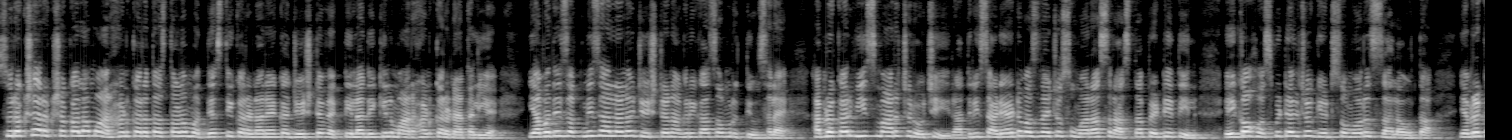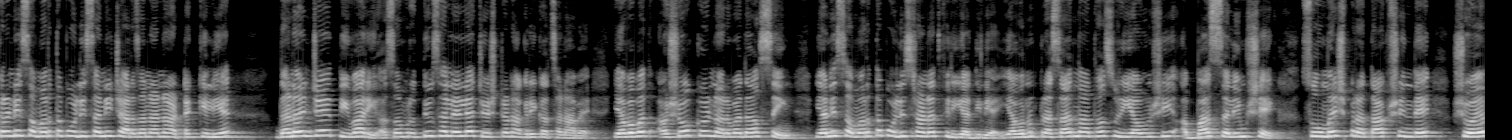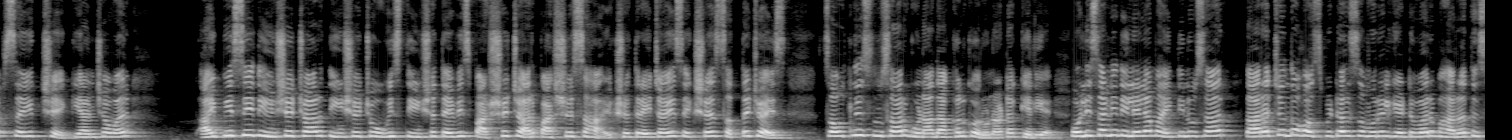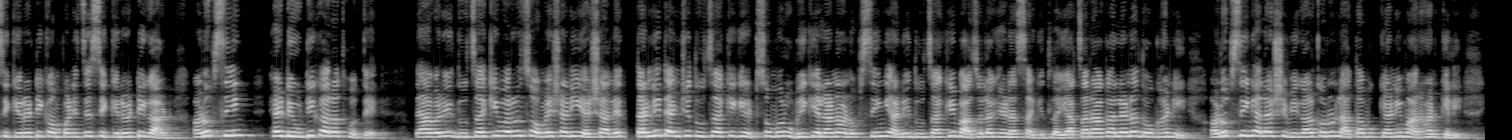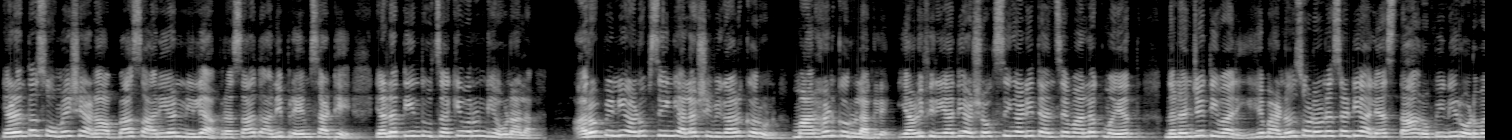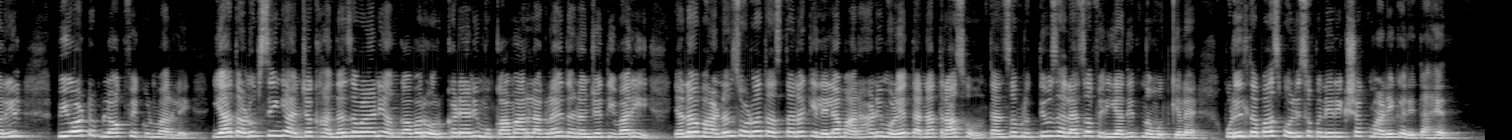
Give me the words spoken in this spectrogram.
सुरक्षा रक्षकाला मारहाण करत असताना मध्यस्थी करणाऱ्या एका ज्येष्ठ व्यक्तीला देखील मारहाण करण्यात आली आहे. यामध्ये जखमी झाल्यानं ज्येष्ठ नागरिकाचा मृत्यू झालाय. हा प्रकार वीस मार्च रोजी रात्री साडेआठ वाजण्याच्या सुमारास रास्ता पेठेतील एका हॉस्पिटलच्या गेटसमोरच झाला होता. या प्रकरणी समर्थ पोलिसांनी चार जणांना अटक केली आहे. धनंजय तिवारी असं मृत्यू झालेल्या ज्येष्ठ नागरिकाचं नाव आहे. याबाबत अशोक नर्वदा सिंग यांनी समर्थ पोलीस ठाण्यात फिर्याद दिली आहे. यावरून प्रसादनाथ सूर्यवंशी अब्बास सलीम शेख सोमेश प्रताप शिंदे शोएब सईद शेख यांच्यावर आय पी सी तीनशे चार तीनशे चोवीस तीनशे तेवीस पाचशे चार पाचशे सहा एकशे त्रेचाळीस एकशे सत्तेचाळीस चौतीसनुसार गुन्हा दाखल करून अटक केली आहे. पोलिसांनी दिलेल्या माहितीनुसार ताराचंद हॉस्पिटल समोरील गेटवर भारत सिक्युरिटी कंपनीचे सिक्युरिटी गार्ड अनुप सिंग हे ड्युटी करत होते. त्यावेळी दुचाकीवरून सोमेश आणि यश आले. त्यांनी त्यांची दुचाकी गेटसमोर उभी केल्यानं अनुप सिंग यांनी दुचाकी बाजूला घेण्यास सांगितलं. याचा राग आल्यानं दोघांनी अनुप सिंग याला शिवीगाळ करून लाताबुक्क्यांनी मारहाण केली. यानंतर सोमेश यांना अब्बास आर्यन निल्या प्रसाद आणि प्रेम साठे यांना तीन दुचाकीवरून घेऊन आला. आरोपींनी अनुप सिंग याला शिविगाळ करून मारहाण करू लागले. यावेळी फिर्यादी अशोक सिंग आणि त्यांचे मालक मयत धनंजय तिवारी हे भांडण सोडवण्यासाठी आले असता आरोपींनी रोडवरील पिओट ब्लॉक फेकून मारले. यात अनुप सिंग यांच्या खांद्याजवळ आणि अंगावर ओरखडे आणि मुकामार लागलाय. धनंजय तिवारी यांना भांडण सोडवत असताना केलेल्या मारहाणीमुळे त्यांना त्रास होऊन त्यांचा मृत्यू झाल्याचं फिर्यादीत नमूद केलंय. पुढील तपास पोलीस उपनिरीक्षक माने करीत आहेत.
